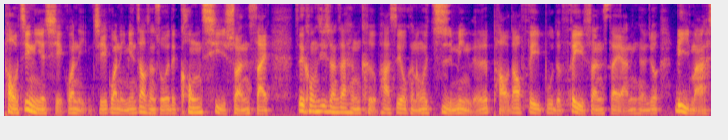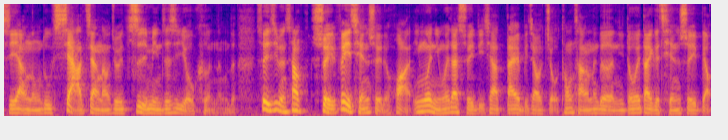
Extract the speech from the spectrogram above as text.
跑进你的血管里，血管里面造成所谓的空气栓塞。这空气栓塞很可怕，是有可能会致命的，跑到肺部的肺栓塞啊，你可能就立马血氧浓度下降，然后就会致命，这是有可能。所以基本上水肺潜水的话，因为你会在水底下待比较久，通常那个你都会带一个潜水表，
